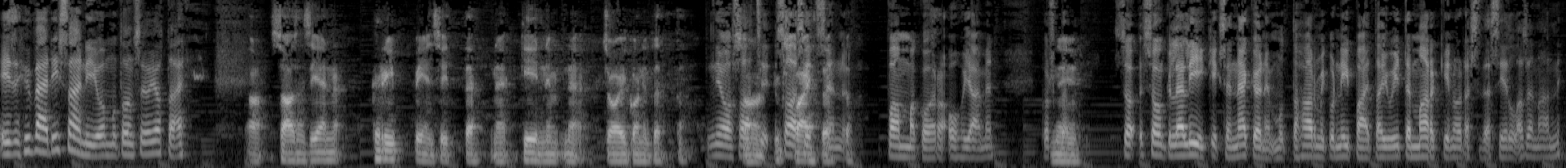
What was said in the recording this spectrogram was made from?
Ei se hyvä designi ole, mutta on se jo jotain. Ja saa sen siihen grippiin sitten, ne kiinni, ne joikonit, että Joo, saat, yksi saa sitten sen vammakoira-ohjaimen, koska Niin. se, se, on kyllä liikiksen näköinen, mutta harmi kun Nipa ei taju itse markkinoida sitä sellaisenaan, niin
